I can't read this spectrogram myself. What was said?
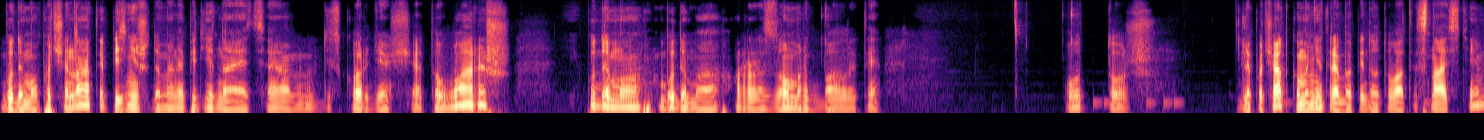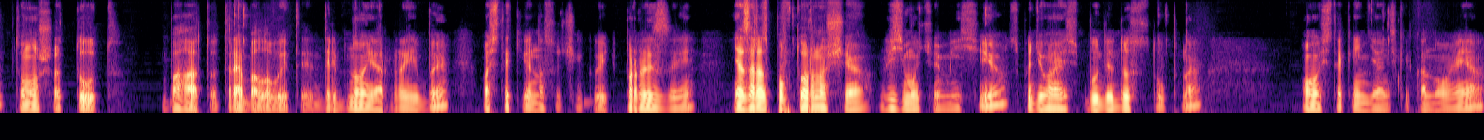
Будемо починати. Пізніше до мене під'єднається в Діскорді ще товариш. Будемо, будемо разом рибалити. Отож. Для початку мені треба підготувати снасті, тому що тут багато треба ловити дрібної риби. Ось такі нас очікують призи. Я зараз повторно ще візьму цю місію. Сподіваюсь, буде доступна. Ось таке індіанське каное я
